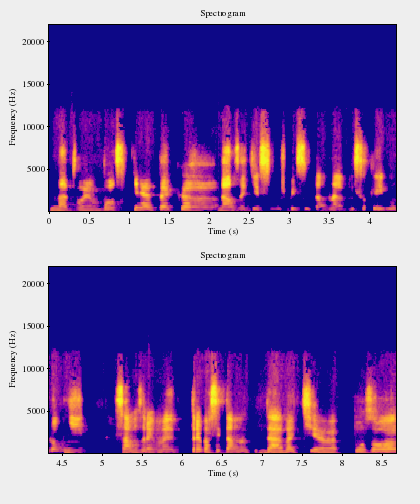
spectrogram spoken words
na tvojom poste, tak eh, naozaj tie služby sú tam na vysokej úrovni Samozrejme, treba si tam dávať e, pozor.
